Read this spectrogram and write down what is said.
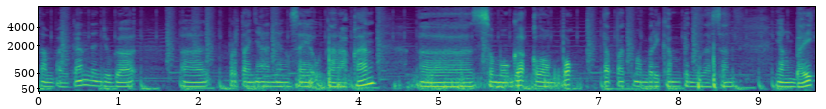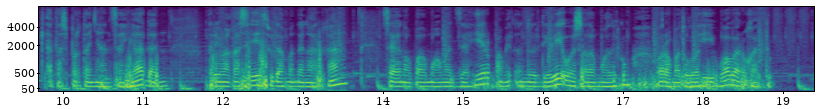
sampaikan dan juga uh, pertanyaan yang saya utarakan. Uh, semoga kelompok dapat memberikan penjelasan yang baik atas pertanyaan saya dan terima kasih sudah mendengarkan. Saya Nopal Muhammad Zahir pamit undur diri. Wassalamualaikum warahmatullahi wabarakatuh.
